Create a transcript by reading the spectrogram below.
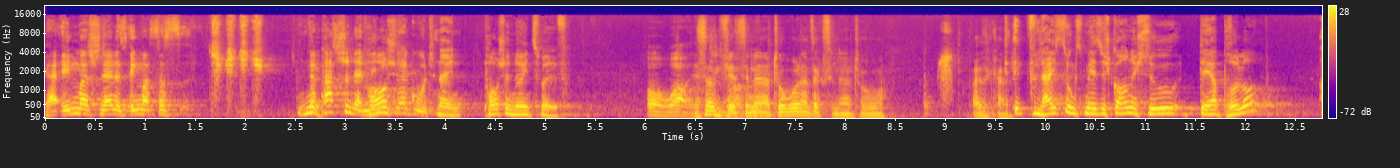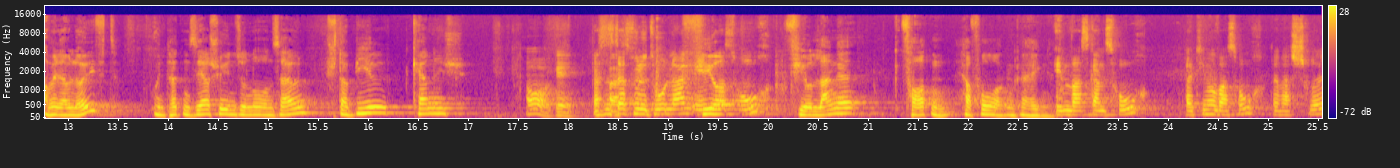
Ja, irgendwas Schnelles, irgendwas, das. Da passt schon der Mini sehr gut. Nein, Porsche 912. Oh wow. Ist das ein Vierzylinder Turbo oder ein Sechszylinder Turbo? Weiß ich gar nicht. Leistungsmäßig gar nicht so der Brüller, aber der läuft und hat einen sehr schönen sonoren Sound. Stabil, kernig. Oh, okay. Was ist das für eine Tonlage? Eben Für- was hoch? für lange Fahrten hervorragend geeignet. Eben was ganz hoch? Bei Timo war es hoch, da war es schrill.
